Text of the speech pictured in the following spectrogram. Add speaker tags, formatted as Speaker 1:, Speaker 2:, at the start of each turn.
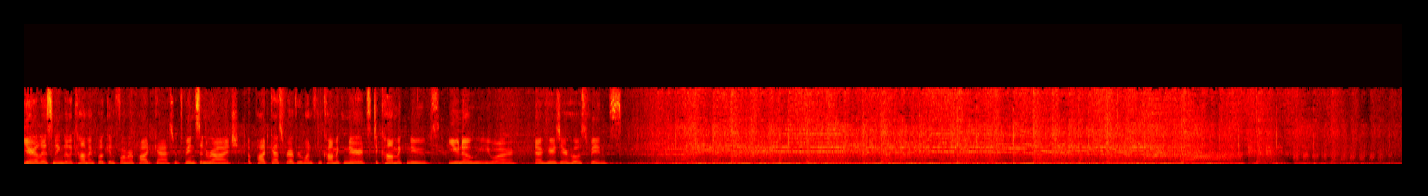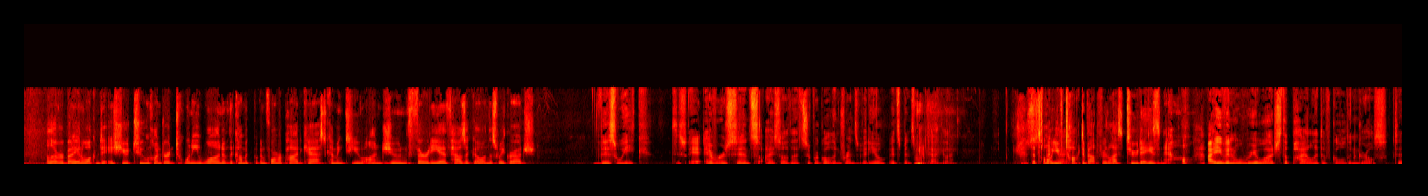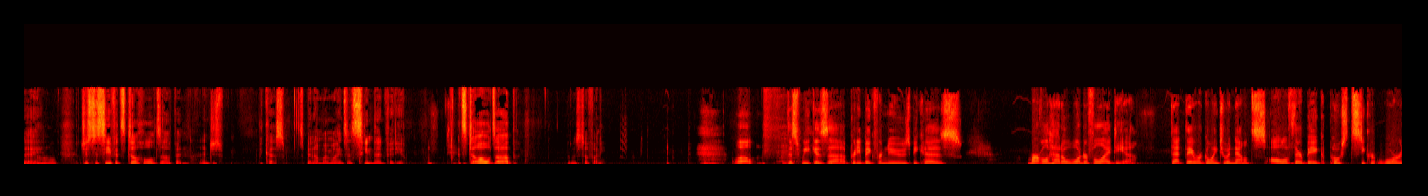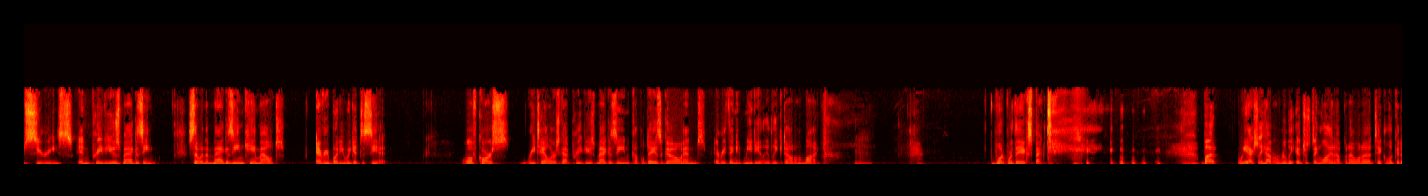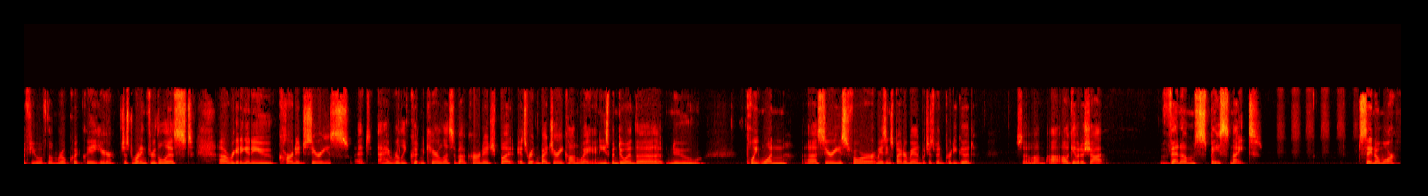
Speaker 1: You're listening to the Comic Book Informer podcast with Vince and Raj, a podcast for everyone from comic nerds to comic noobs. You know who you are. Now, here's your host, Vince.
Speaker 2: Hello, everybody, and welcome to issue 221 of the Comic Book Informer podcast, coming to you on June 30th. How's it going this week, Raj?
Speaker 3: This week, this, ever since I saw that Super Golden Friends video, it's been spectacular.
Speaker 2: That's all you've talked about for the last two days now.
Speaker 3: I even rewatched the pilot of Golden Girls today,
Speaker 2: Oh.
Speaker 3: just to see if it still holds up, and and just because it's been on my mind since seeing that video, it still holds up. It was still funny.
Speaker 2: Well, this week is uh, pretty big for news because Marvel had a wonderful idea that they were going to announce all of their big post Secret Wars series in Previews magazine so that when the magazine came out, everybody would get to see it. Well, of course, retailers got Previews magazine a couple days ago and everything immediately leaked out online. Mm-hmm. What were they expecting? but we actually have a really interesting lineup, and I want to take a look at a few of them real quickly here. Just running through the list. Uh, we're getting a new Carnage series. I really couldn't care less about Carnage, but it's written by Gerry Conway, and he's been doing the new Point One uh, series for Amazing Spider-Man, which has been pretty good. So um, I'll give it a shot. Venom Space Knight. Say no more.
